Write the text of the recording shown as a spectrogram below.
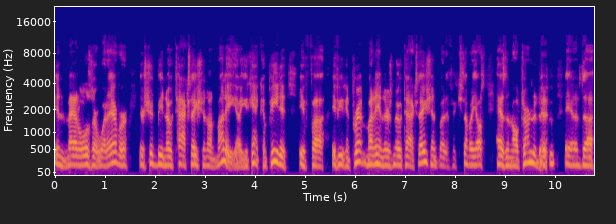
in metals or whatever, there should be no taxation on money. Uh, you can't compete it if uh, if you can print money and there's no taxation. But if somebody else has an alternative, and uh,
